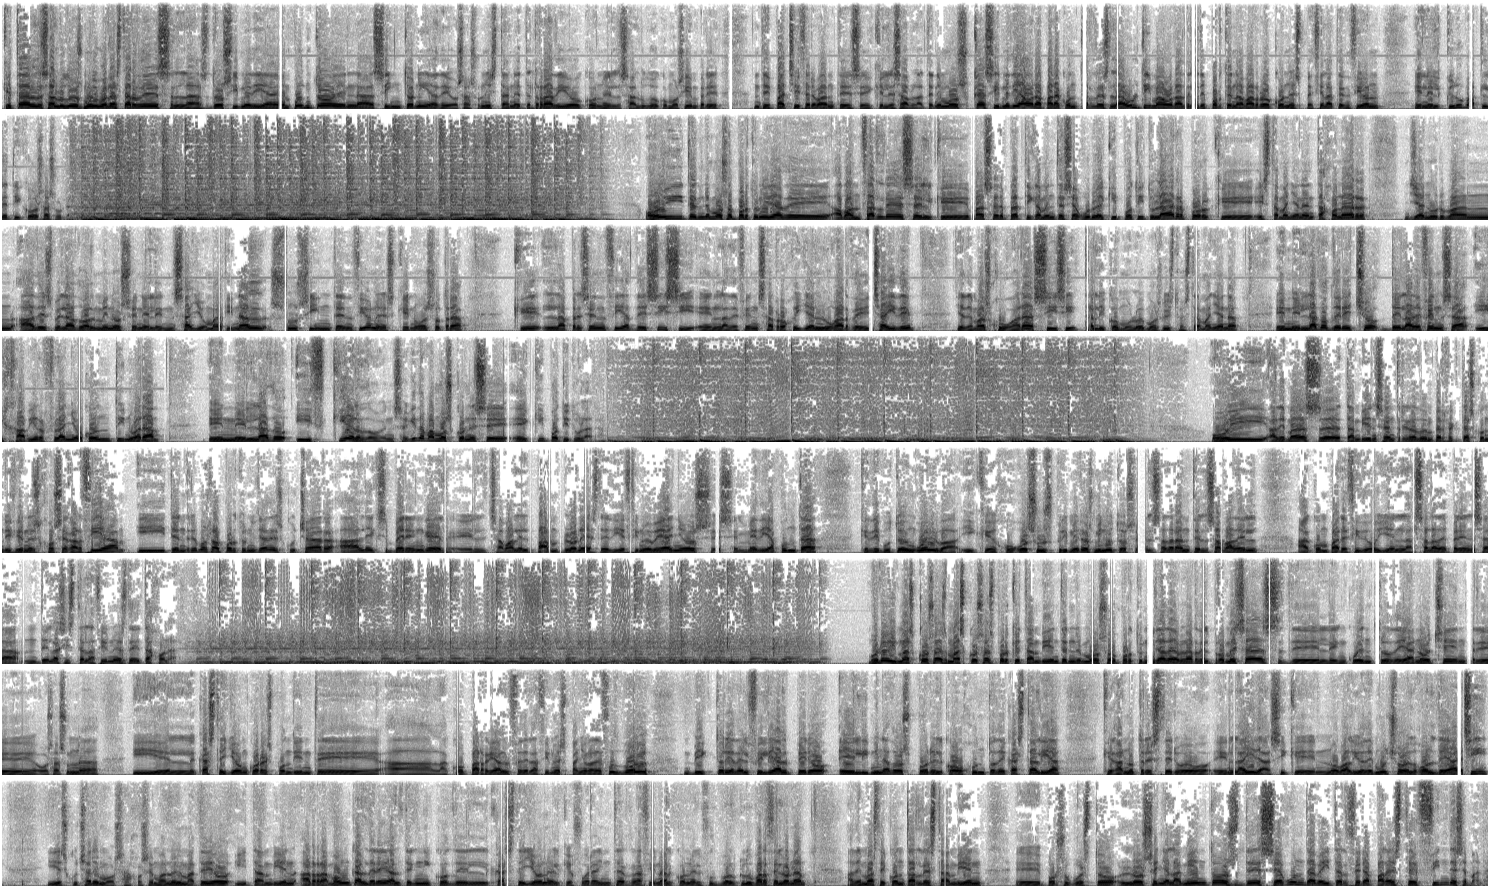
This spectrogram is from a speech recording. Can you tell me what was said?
¿Qué tal? Saludos, muy buenas tardes. Las dos y media en punto en la sintonía de Osasunista Net Radio con el saludo, como siempre, de Pachi Cervantes eh, que les habla. Tenemos casi media hora para contarles la última hora del deporte navarro con especial atención en el Club Atlético Osasuna. Hoy tendremos oportunidad de avanzarles el que va a ser prácticamente seguro equipo titular porque esta mañana en Tajonar Jan Urban ha desvelado al menos en el ensayo matinal sus intenciones, que no es otra que la presencia de Sisi en la defensa rojilla en lugar de Chaide y además jugará Sisi, tal y como lo hemos visto esta mañana, en el lado derecho de la defensa y Javier Flaño continuará en el lado izquierdo. Enseguida vamos con ese equipo titular. Hoy, además, eh, también se ha entrenado en perfectas condiciones José García y tendremos la oportunidad de escuchar a Alex Berenguer, el chaval, el pamplonés de 19 años, es en media punta, que debutó en Huelva y que jugó sus primeros minutos en el Sadar ante el Sabadell, ha comparecido hoy en la sala de prensa de las instalaciones de Tajonar. Bueno, y más cosas, más cosas, porque también tendremos oportunidad de hablar del Promesas, del encuentro de anoche entre Osasuna y el Castellón, correspondiente a la Copa Real Federación Española de Fútbol. Victoria del filial, pero eliminados por el conjunto de Castalia, que ganó 3-0 en la ida. Así que no valió de mucho el gol de Hachi y escucharemos a José Manuel Mateo y también a Ramón Calderé, al técnico del Castellón, el que fuera internacional con el Fútbol Club Barcelona, además de contarles también, eh, por supuesto, los señalamientos de segunda B y tercera para este fin de semana.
